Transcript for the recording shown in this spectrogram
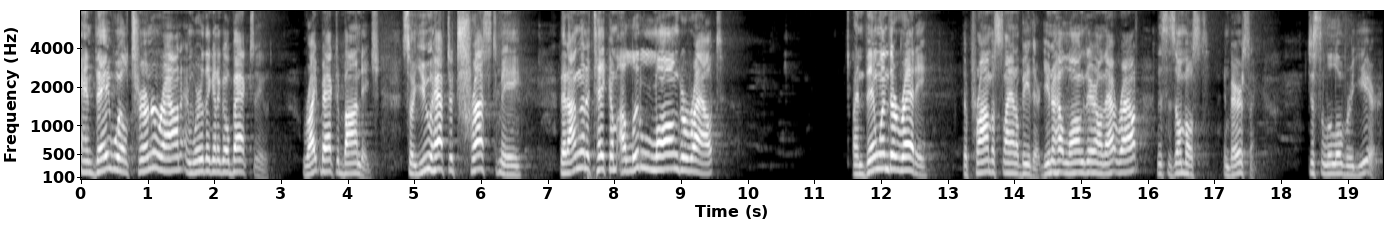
and they will turn around, and where are they going to go back to? Right back to bondage. So you have to trust me that I'm going to take them a little longer route, and then when they're ready, the promised land will be there. Do you know how long they're on that route? This is almost embarrassing. Just a little over a year.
